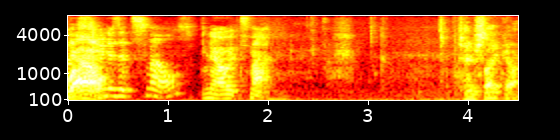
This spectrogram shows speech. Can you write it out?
Not wow. as sweet as it smells. No, it's not. Tastes like a.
